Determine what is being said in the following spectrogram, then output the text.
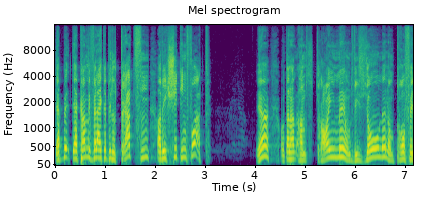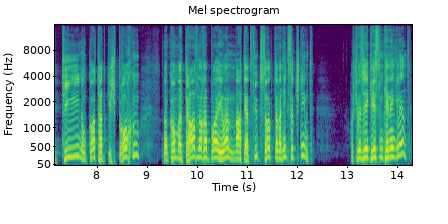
Der, der kann mich vielleicht ein bisschen tratzen, aber ich schicke ihn fort. Ja, und dann haben sie Träume und Visionen und Prophetien und Gott hat gesprochen. Und dann kommt man drauf nach ein paar Jahren, der hat viel gesagt, aber nichts hat gestimmt. Hast du mal solche Christen kennengelernt?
